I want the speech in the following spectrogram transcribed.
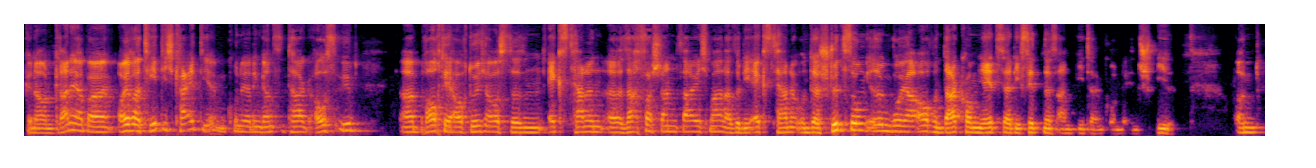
Genau, und gerade ja bei eurer Tätigkeit, die ihr im Grunde ja den ganzen Tag ausübt, äh, braucht ihr auch durchaus diesen externen äh, Sachverstand, sage ich mal, also die externe Unterstützung irgendwo ja auch. Und da kommen jetzt ja die Fitnessanbieter im Grunde ins Spiel. Und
